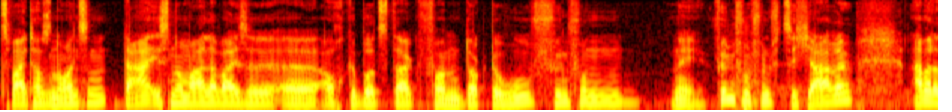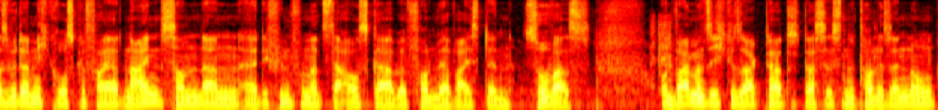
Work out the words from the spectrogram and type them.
2019. Da ist normalerweise äh, auch Geburtstag von Dr. Who, 55, nee, 55 Jahre, aber das wird dann nicht groß gefeiert, nein, sondern äh, die 500. Ausgabe von Wer weiß denn sowas. Und weil man sich gesagt hat, das ist eine tolle Sendung,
